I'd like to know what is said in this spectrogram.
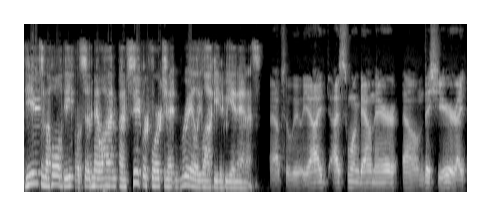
views and the whole deal. So no, I'm I'm super fortunate and really lucky to be in Ennis. Absolutely, yeah. I I swung down there um, this year. I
